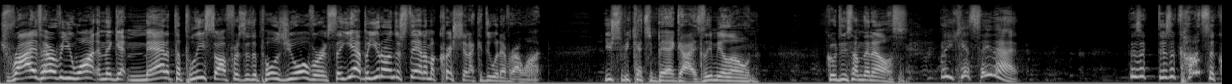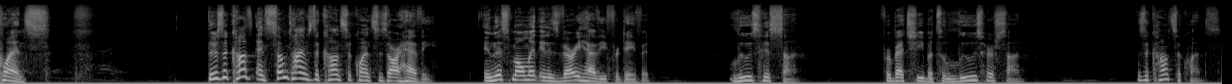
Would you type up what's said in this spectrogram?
drive however you want and then get mad at the police officer that pulls you over and say, Yeah, but you don't understand. I'm a Christian. I can do whatever I want. You should be catching bad guys. Leave me alone. Go do something else. No, you can't say that. There's a, there's a consequence. There's a con- and sometimes the consequences are heavy. In this moment, it is very heavy for David. Lose his son. For Bathsheba to lose her son is a consequence.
